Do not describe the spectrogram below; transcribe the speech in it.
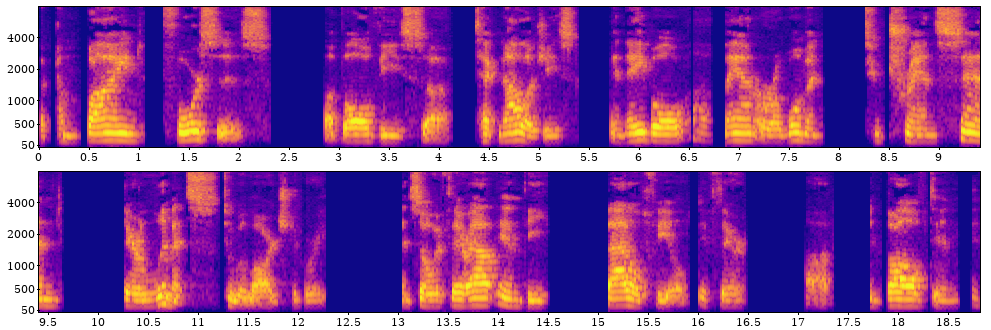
the combined forces of all these uh, technologies enable a man or a woman to transcend their limits to a large degree. And so, if they're out in the battlefield, if they're uh, involved in, in,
